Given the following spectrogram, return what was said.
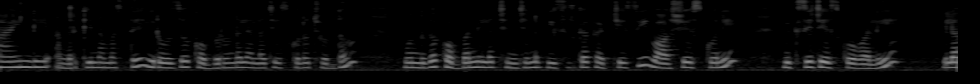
హాయ్ అండి. అందరికీ నమస్తే. ఈరోజు కొబ్బరి ఉండలు ఎలా చేసుకోవాలో చూద్దాం. ముందుగా కొబ్బరిని ఇలా చిన్న చిన్న పీసెస్గా కట్ చేసి వాష్ చేసుకొని మిక్సీ చేసుకోవాలి. ఇలా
